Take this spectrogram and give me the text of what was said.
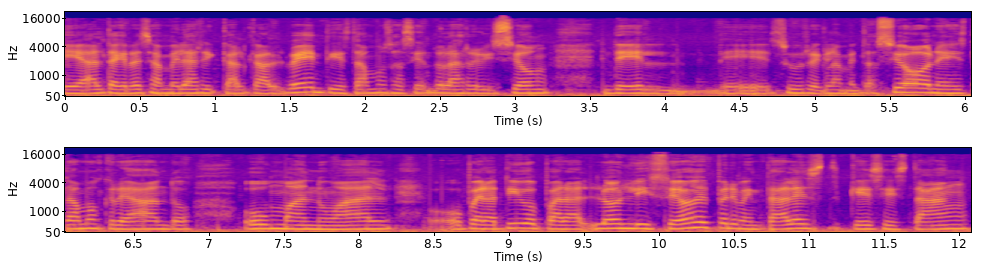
eh, Alta Gracia Mela Rical Calventi, estamos haciendo la revisión de sus reglamentaciones, estamos creando un manual operativo para los liceos experimentales que se están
